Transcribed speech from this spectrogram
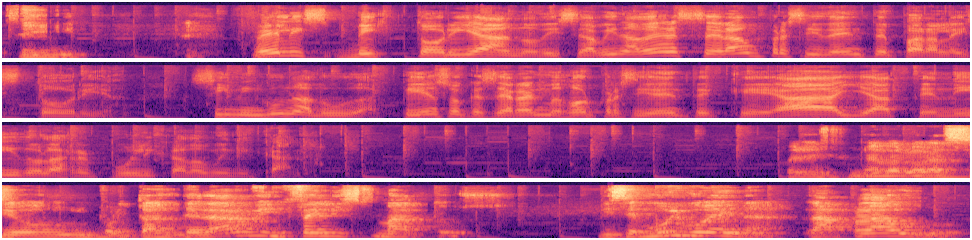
Sí. Félix Victoriano dice, Abinader será un presidente para la historia, sin ninguna duda. Pienso que será el mejor presidente que haya tenido la República Dominicana. Bueno, es una valoración importante. Darwin Félix Matos dice, muy buena, la aplaudo.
